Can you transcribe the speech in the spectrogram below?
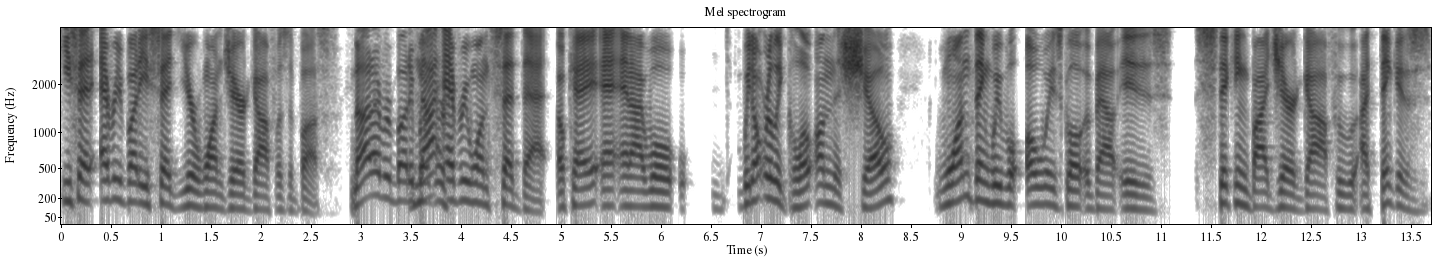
he said everybody said year one Jared Goff was a bust. Not everybody, Not everyone said that. Okay, and, and I will. We don't really gloat on this show. One thing we will always gloat about is sticking by Jared Goff, who I think is,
